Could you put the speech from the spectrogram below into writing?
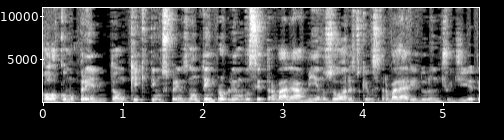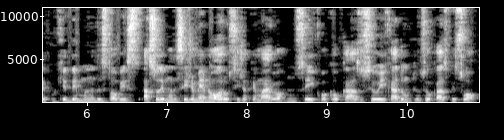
coloco como prêmio. Então, o que, que tem os prêmios? Não tem problema você trabalhar menos horas do que você trabalharia durante o dia, até porque demandas, talvez a sua demanda seja menor ou seja até maior, não sei qual é o caso seu e cada um tem o seu caso pessoal.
